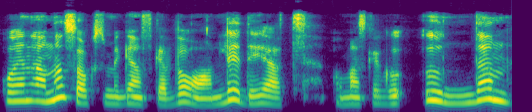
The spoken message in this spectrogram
Och en annan sak som är ganska vanlig det är att om man ska gå undan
